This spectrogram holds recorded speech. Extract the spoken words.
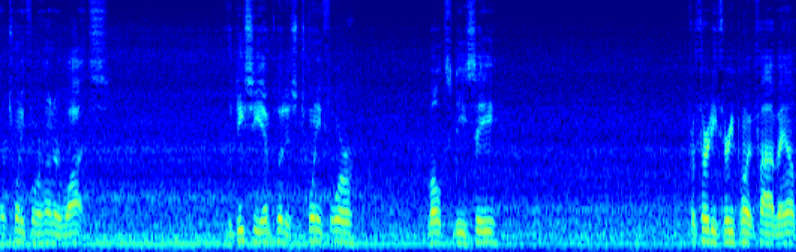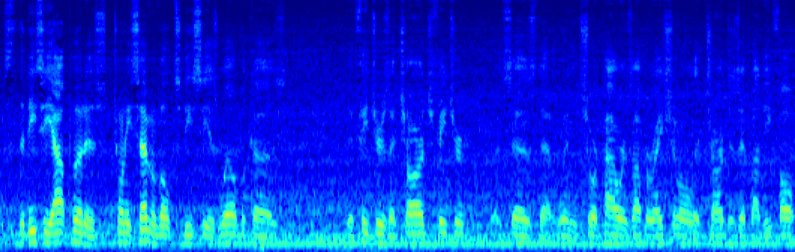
or 2400 watts. The DC input is 24 volts DC for 33.5 amps. The DC output is 27 volts DC as well because it features a charge feature that says that when shore power is operational, it charges it by default.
